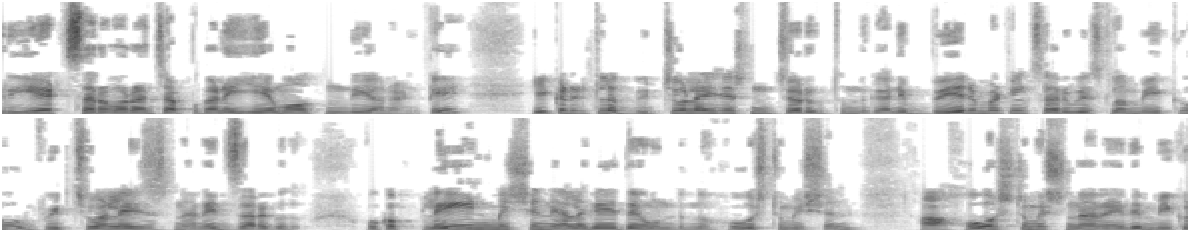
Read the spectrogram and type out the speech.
క్రియేట్ సర్వర్ అని చెప్పగానే ఏమవుతుంది అని అంటే ఇక్కడ ఇట్లా విర్చువలైజేషన్ జరుగుతుంది కానీ బేర్ మెటల్ సర్వీస్లో మీకు విర్చువలైజేషన్ అనేది జరగదు. ఒక ప్లెయిన్ మిషన్ ఎలాగైతే ఉంటుందో హోస్ట్ మిషన్ ఆ హోస్ట్ మిషన్ అనేది మీకు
